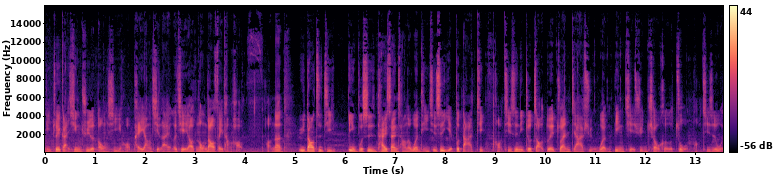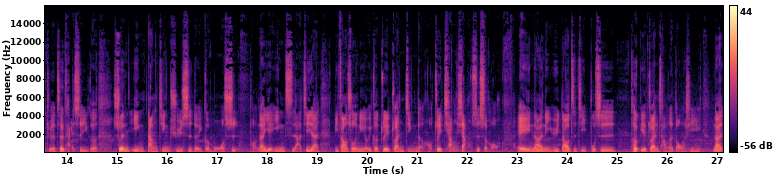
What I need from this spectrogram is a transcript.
你最感兴趣的东西哦培养起来，而且要弄到非常好。好，那遇到自己并不是太擅长的问题，其实也不打紧。好，其实你就找对专家询问，并且寻求合作。好，其实我觉得这才是一个顺应当今趋势的一个模式。好，那也因此啊，既然比方说你有一个最专精的哦最强项是什么？诶，那你遇到自己不是特别专长的东西，那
